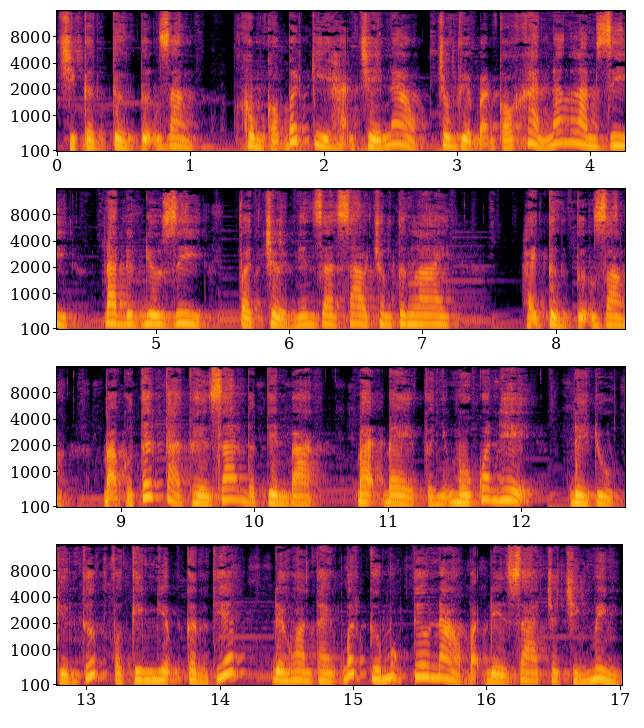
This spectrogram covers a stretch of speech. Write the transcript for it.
Chỉ cần tưởng tượng rằng không có bất kỳ hạn chế nào trong việc bạn có khả năng làm gì, đạt được điều gì và trở nên ra sao trong tương lai. Hãy tưởng tượng rằng bạn có tất cả thời gian và tiền bạc, bạn bè và những mối quan hệ, đầy đủ kiến thức và kinh nghiệm cần thiết để hoàn thành bất cứ mục tiêu nào bạn đề ra cho chính mình.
